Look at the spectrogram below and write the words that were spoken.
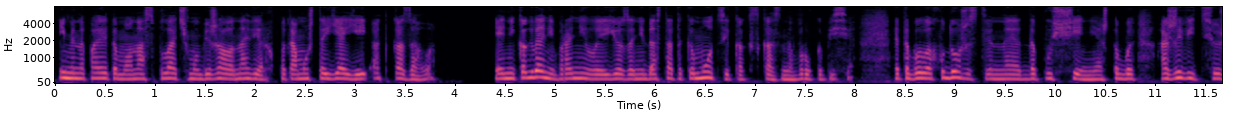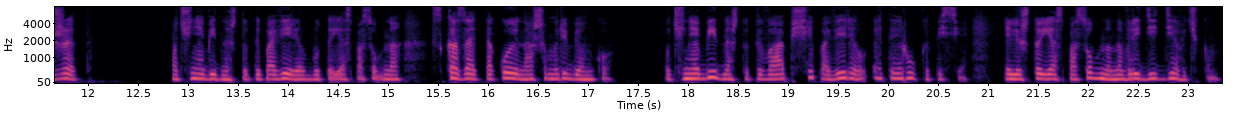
Именно поэтому она с плачем убежала наверх, потому что я ей отказала. Я никогда не бронила ее за недостаток эмоций, как сказано в рукописи. Это было художественное допущение, чтобы оживить сюжет. Очень обидно, что ты поверил, будто я способна сказать такое нашему ребенку. Очень обидно, что ты вообще поверил этой рукописи или что я способна навредить девочкам.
